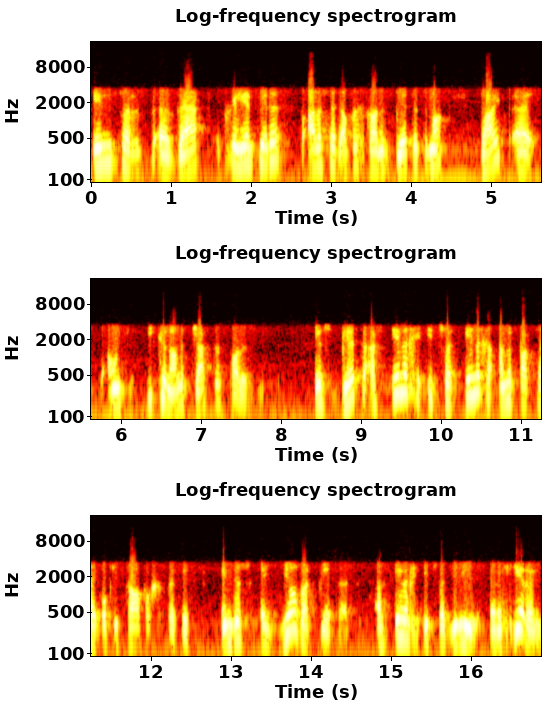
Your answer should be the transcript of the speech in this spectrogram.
en vir uh, werkgeleenthede vir alle Suid-Afrikaners beter te maak. Daai uh, ons economic justice policy is beter as enige iets wat enige ander party op die tafel gesit het en dis 'n heel wat beter as enige iets wat hierdie regering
